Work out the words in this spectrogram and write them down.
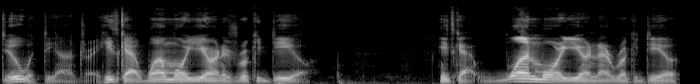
do with DeAndre? He's got one more year on his rookie deal. He's got one more year on that rookie deal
